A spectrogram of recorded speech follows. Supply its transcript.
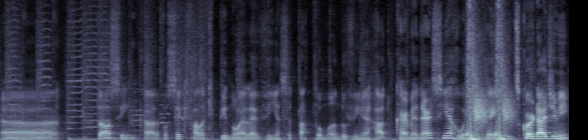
Ah, então, assim, cara, você que fala que Pinot é levinha, você tá tomando vinho errado. Carmener sim é ruim, vem discordar de mim.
